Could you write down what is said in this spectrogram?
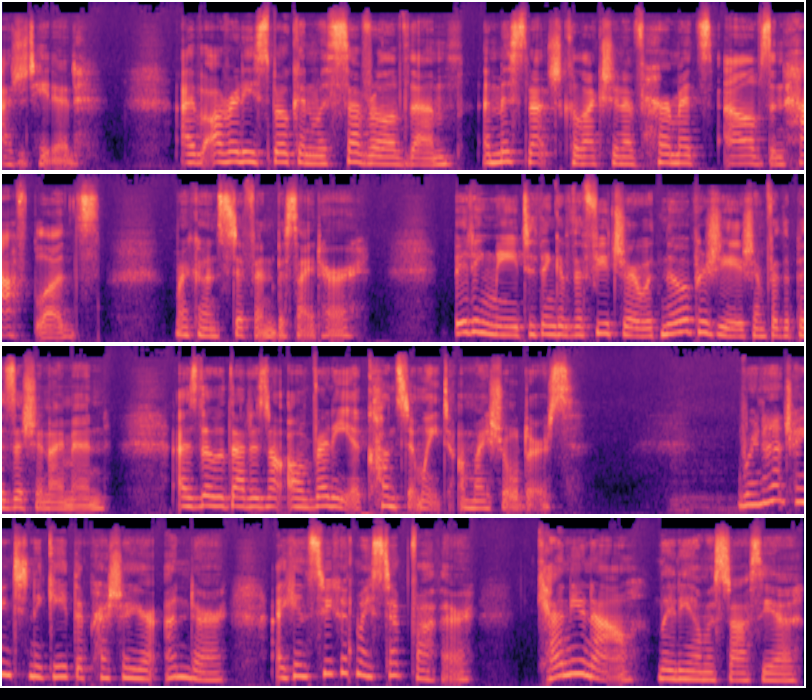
agitated. I've already spoken with several of them, a mismatched collection of hermits, elves, and half bloods. Marcone stiffened beside her, bidding me to think of the future with no appreciation for the position I'm in, as though that is not already a constant weight on my shoulders. We're not trying to negate the pressure you're under. I can speak with my stepfather. Can you now, Lady Amastasia?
